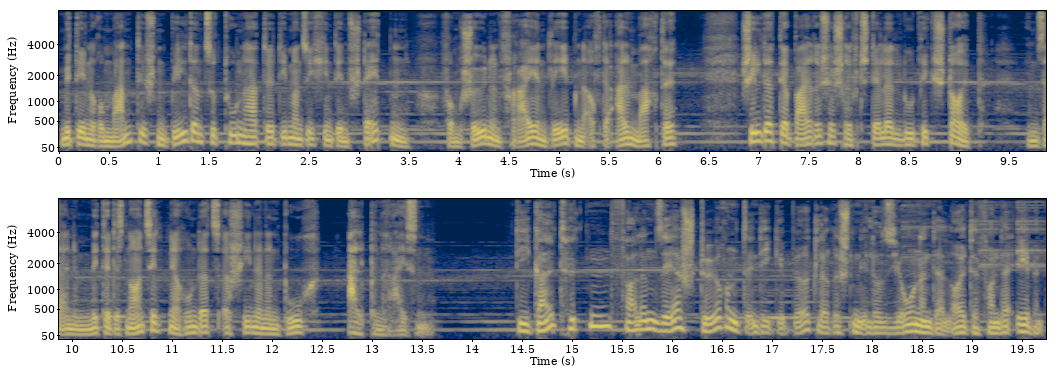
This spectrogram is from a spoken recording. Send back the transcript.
mit den romantischen Bildern zu tun hatte, die man sich in den Städten vom schönen freien Leben auf der Alm machte, schildert der bayerische Schriftsteller Ludwig Stoib in seinem Mitte des 19. Jahrhunderts erschienenen Buch Alpenreisen. Die Galthütten fallen sehr störend in die gebirglerischen Illusionen der Leute von der Ebene.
